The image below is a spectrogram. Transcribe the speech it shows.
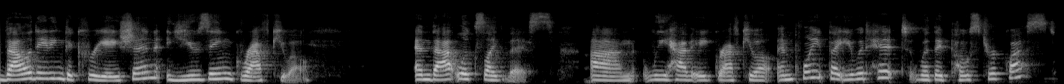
validating the creation using GraphQL. And that looks like this. Um, we have a GraphQL endpoint that you would hit with a post request,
